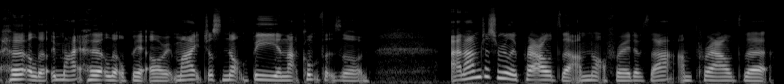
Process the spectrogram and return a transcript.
hurt a little, it might hurt a little bit or it might just not be in that comfort zone. And I'm just really proud that I'm not afraid of that. I'm proud that,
